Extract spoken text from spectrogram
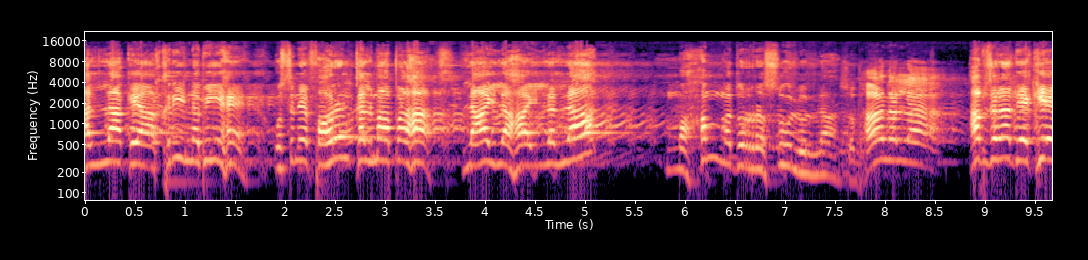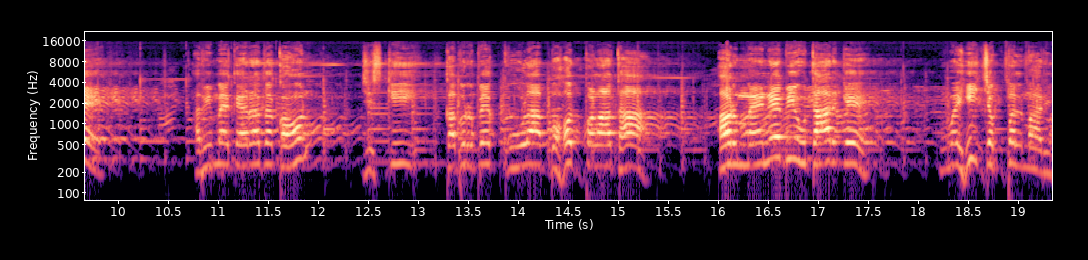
अल्लाह के आखिरी नबी हैं। उसने फ़ौरन कलमा पढ़ा ला इलाहा इल्लल्लाह मोहम्मदुर रसूलुल्लाह। सुभान अल्लाह अब जरा देखिए। अभी मैं कह रहा था कौन? जिसकी कब्र पे कूड़ा बहुत पड़ा था और मैंने भी उतार के वही चप्पल मारी।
